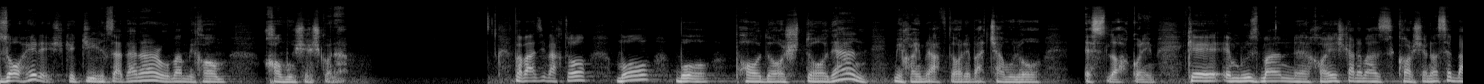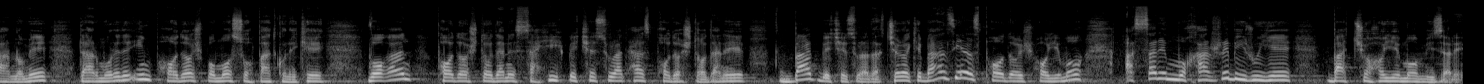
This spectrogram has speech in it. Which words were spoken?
ظاهرش که جیغ زدن رو من می‌خوام خاموشش کنم. و بعضی وقتا ما با پاداش دادن می‌خوایم رفتار بچه‌مون رو اصلاح کنیم. که امروز من خواهش کردم از کارشناس برنامه در مورد این پاداش با ما صحبت کنه که واقعا پاداش دادن صحیح به چه صورت هست پاداش دادن بد به چه صورت هست. چرا که بعضی از پاداش های ما اثر مخربی روی بچه های ما می‌ذاره.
